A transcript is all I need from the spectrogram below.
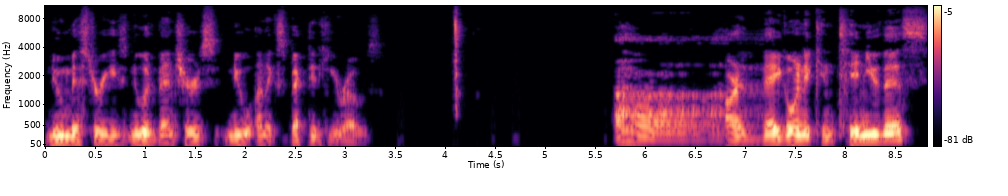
New mysteries, new adventures, new unexpected heroes. Uh, Are they going to continue this?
